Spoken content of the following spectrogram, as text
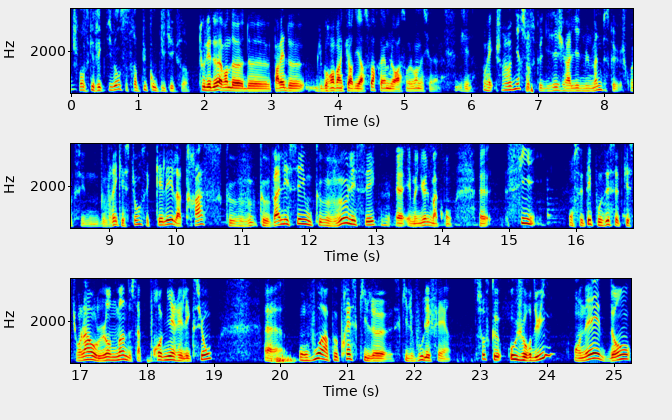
Je pense qu'effectivement, ce sera plus compliqué que ça. Tous les deux, avant de, de parler de- du grand vainqueur d'hier soir, quand même, le Rassemblement national. Gilles. Oui, je vais revenir sur ce que disait Géraldine Mulman, parce que je crois que c'est une vraie question, c'est quelle est la trace que, veut- que va laisser ou que veut laisser euh, Emmanuel Macron? Euh, Si on s'était posé cette question-là au lendemain de sa première élection, euh, on voit à peu près ce qu'il ce qu'il voulait faire. Sauf qu'aujourd'hui, on est dans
